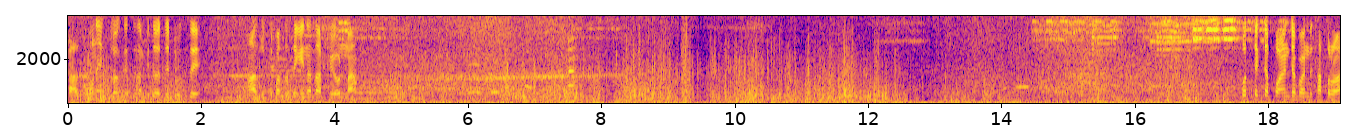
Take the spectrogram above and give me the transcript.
কাল অনেক লোক দেখছিলাম, ভিতরে যে ঢুকছে। আর ঢুকতে পারতেছে কিনা তার শিওর না। প্রত্যেকটা পয়েন্টে পয়েন্টে ছাত্ররা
